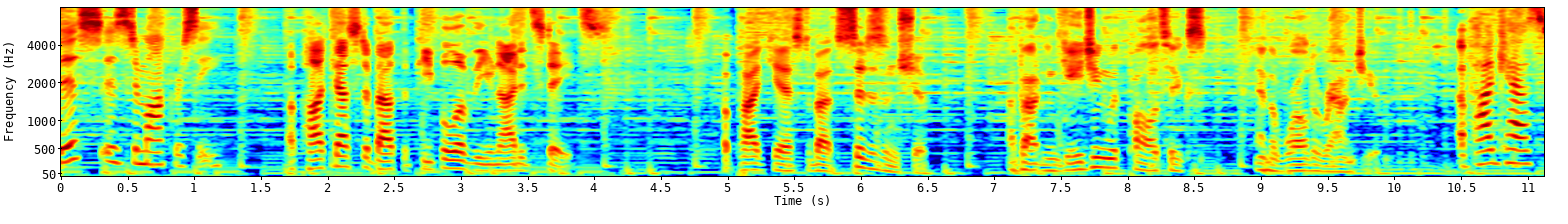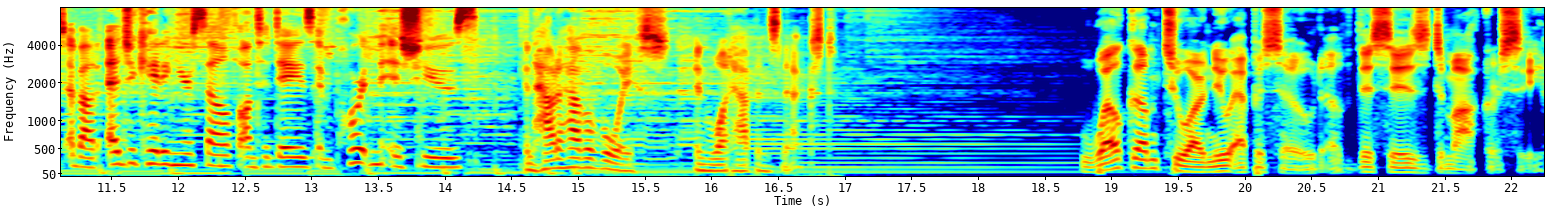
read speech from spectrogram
This is Democracy, a podcast about the people of the United States, a podcast about citizenship, about engaging with politics and the world around you, a podcast about educating yourself on today's important issues, and how to have a voice in what happens next. Welcome to our new episode of This is Democracy.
